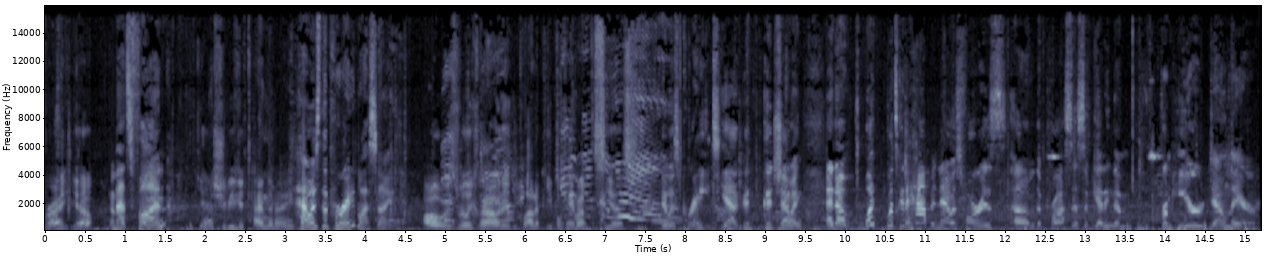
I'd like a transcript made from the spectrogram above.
Right. Yep. And that's fun. Yeah, should be a good time tonight. How was the parade last night? Oh, it was really crowded. A lot of people came out to see us. It was great. Yeah, good good showing. And uh, what what's going to happen now as far as um, the process of getting them from here down there?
